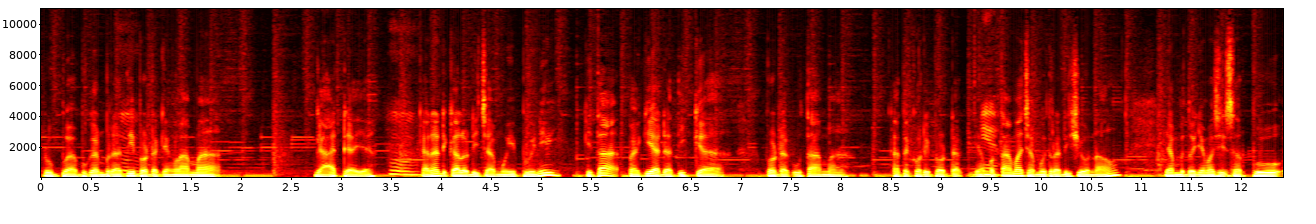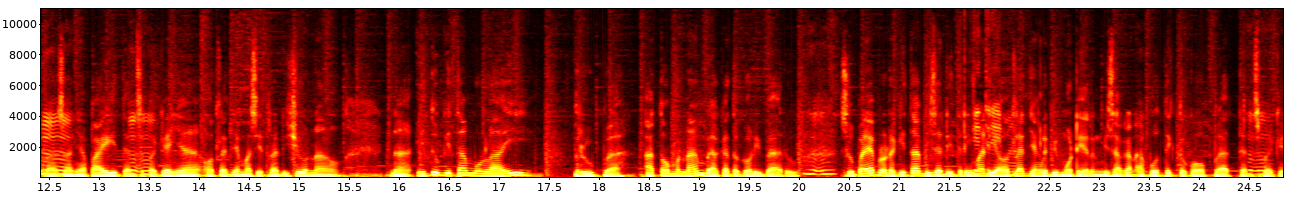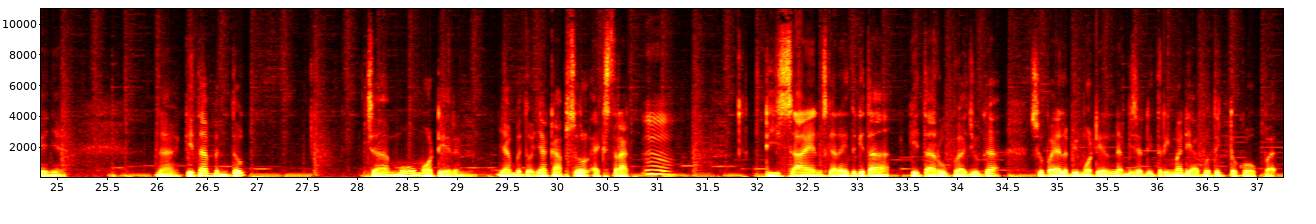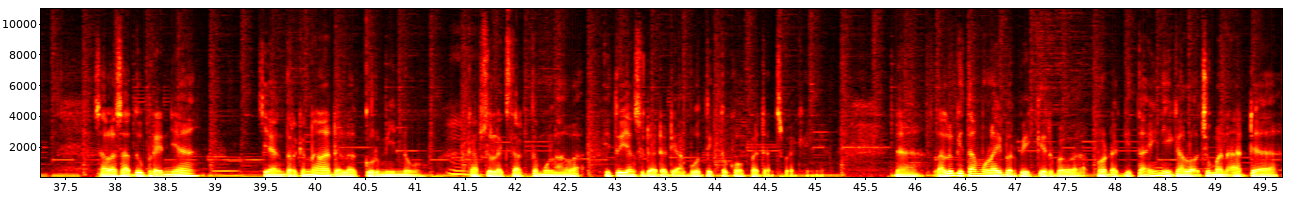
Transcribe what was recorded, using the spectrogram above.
dirubah. Bukan berarti produk yang lama nggak ada ya. Hmm. Karena di, kalau di jamu ibu ini kita bagi ada tiga produk utama kategori produk. Yang Iya. pertama jamu tradisional yang bentuknya masih serbuk, Mm. rasanya pahit dan Mm-mm. sebagainya, outletnya masih tradisional. Nah itu kita mulai berubah atau menambah kategori baru Mm-mm. supaya produk kita bisa diterima, di Diterima. outlet yang lebih modern, misalkan apotek, toko obat dan Mm-mm. sebagainya. Nah kita bentuk jamu modern yang bentuknya kapsul ekstrak Hmm. desain sekarang itu kita kita rubah juga supaya lebih modern dan bisa diterima di apotek toko obat. Salah satu brandnya yang terkenal adalah Kurmino, Hmm. kapsul ekstrak temulawak. Itu yang sudah ada di apotek toko obat dan sebagainya. Nah, lalu kita mulai berpikir bahwa produk kita ini kalau cuman ada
